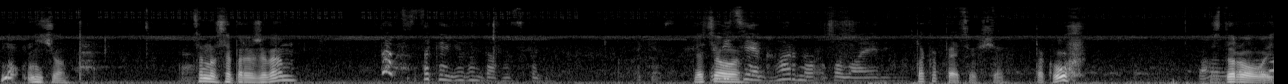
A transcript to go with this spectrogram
Ну, нічого. Це ми все переживемо. Так, така ерунда, господи. Таке. Для цього Дивіться, як гарно палає він. та капець вообще. Так ух. Здоровий.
